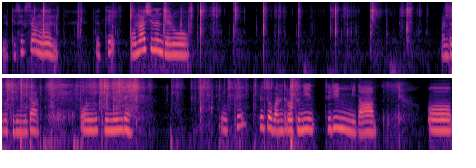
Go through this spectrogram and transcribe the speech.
이렇게 색상은 이렇게 원하시는 대로 만들어 드립니다. 어 이렇게 있는데 이렇게 해서 만들어 드리, 드립니다. 어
